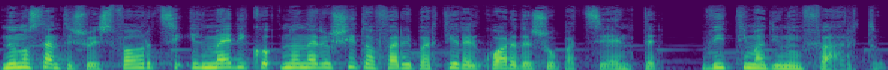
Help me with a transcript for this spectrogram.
Nonostante i suoi sforzi, il medico non è riuscito a far ripartire il cuore del suo paziente, vittima di un infarto.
